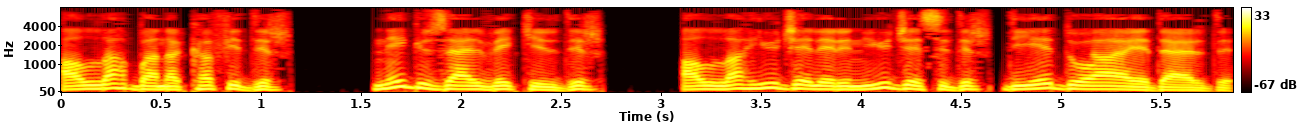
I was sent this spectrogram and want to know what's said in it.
Allah bana kafidir, ne güzel vekildir, Allah yücelerin yücesidir, diye dua ederdi.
